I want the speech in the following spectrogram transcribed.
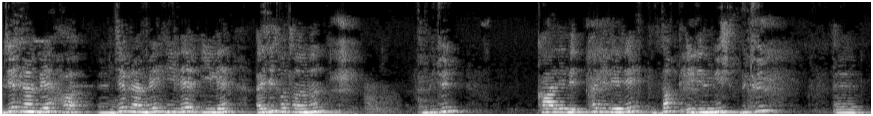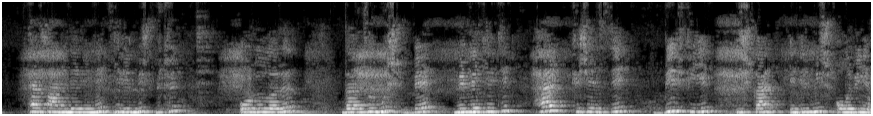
Cebren ve ha, e, cebren ve hile ile aziz vatanının bütün kale- kaleleri zapt edilmiş, bütün e, tersanelerine girilmiş, bütün orduları dağıtılmış ve memleketin her köşesi bir fiil işgal edilmiş olabilir.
